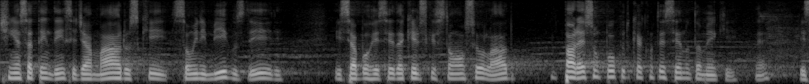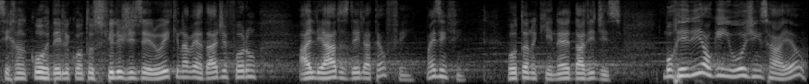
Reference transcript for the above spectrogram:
tinha essa tendência de amar os que são inimigos dele e se aborrecer daqueles que estão ao seu lado. Parece um pouco do que está acontecendo também aqui. Né? Esse rancor dele contra os filhos de Zerui, que na verdade foram aliados dele até o fim. Mas enfim, voltando aqui, né, Davi diz: Morreria alguém hoje em Israel?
